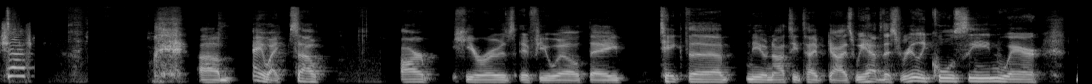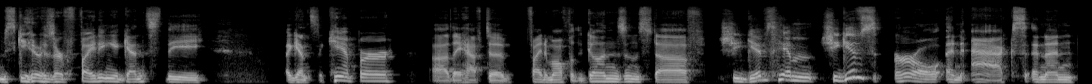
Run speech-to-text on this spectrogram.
Shaft. Um, anyway, so our heroes, if you will, they take the neo-Nazi type guys. We have this really cool scene where mosquitoes are fighting against the against the camper. Uh, they have to fight him off with guns and stuff. She gives him, she gives Earl an axe, and then.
